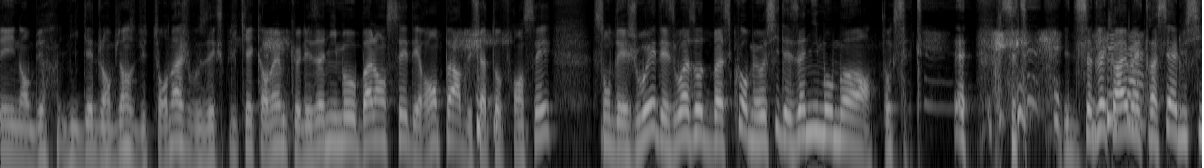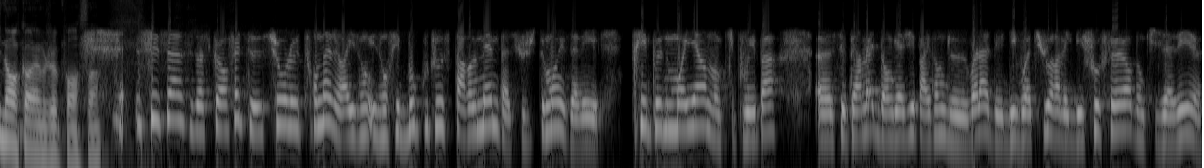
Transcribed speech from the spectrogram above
Une, une, idée de l'ambiance du tournage, vous expliquez quand même que les animaux balancés des remparts du château français sont des jouets, des oiseaux de basse-cour, mais aussi des animaux morts. Donc c'était ça devait quand même être assez hallucinant, quand même, je pense. Hein. C'est ça, c'est parce qu'en fait, sur le tournage, alors, ils, ont, ils ont fait beaucoup de choses par eux-mêmes parce que justement, ils avaient très peu de moyens, donc ils ne pouvaient pas euh, se permettre d'engager, par exemple, de, voilà, des, des, voitures avec des chauffeurs. Donc ils avaient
